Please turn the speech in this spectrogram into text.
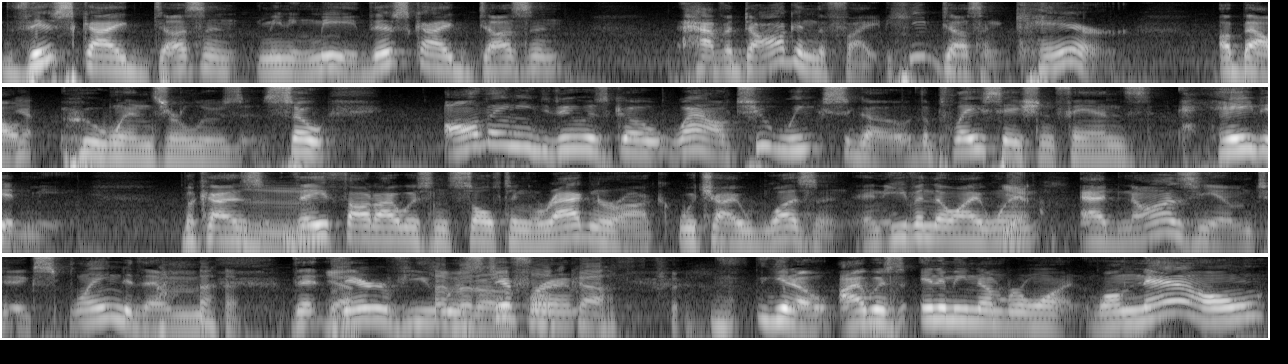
this guy doesn't meaning me. This guy doesn't have a dog in the fight. He doesn't care about Yep. who wins or loses." So all they need to do is go, "Wow, 2 weeks ago the PlayStation fans hated me." Because Mm-hmm. they thought I was insulting Ragnarok, which I wasn't. And even though I went ad nauseum to explain to them that Yeah. their view was different, you know, I was enemy number one. Well, now,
